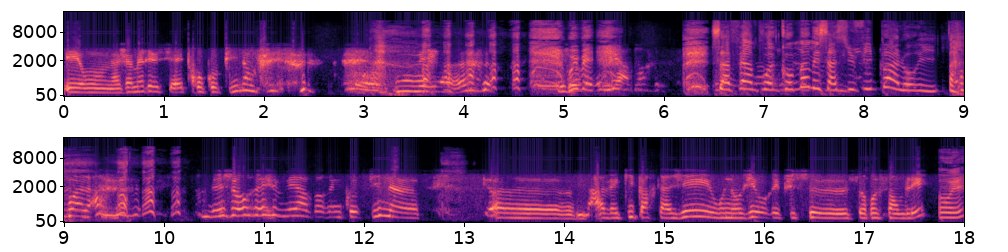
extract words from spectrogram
Et on n'a jamais réussi à être trop copines, en plus. mais, euh, Oui, mais- Ça fait un point commun, mais ça suffit pas, Laurie. Voilà. mais j'aurais aimé avoir une copine euh, euh, avec qui partager, où nos vies auraient pu se, se ressembler. Oui.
